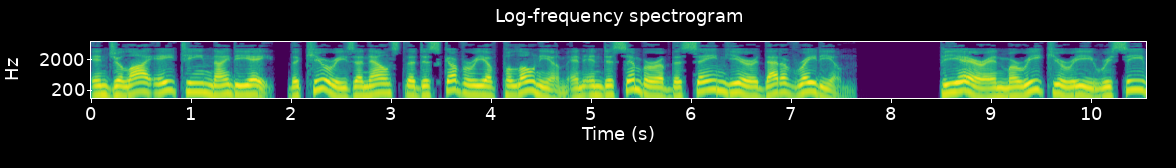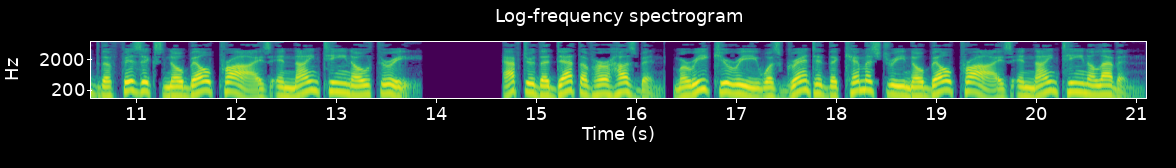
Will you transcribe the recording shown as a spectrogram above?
In July 1898, the Curies announced the discovery of polonium and in December of the same year that of radium. Pierre and Marie Curie received the Physics Nobel Prize in 1903. After the death of her husband, Marie Curie was granted the Chemistry Nobel Prize in 1911.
